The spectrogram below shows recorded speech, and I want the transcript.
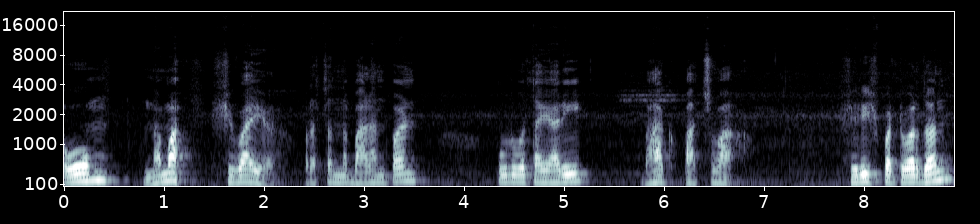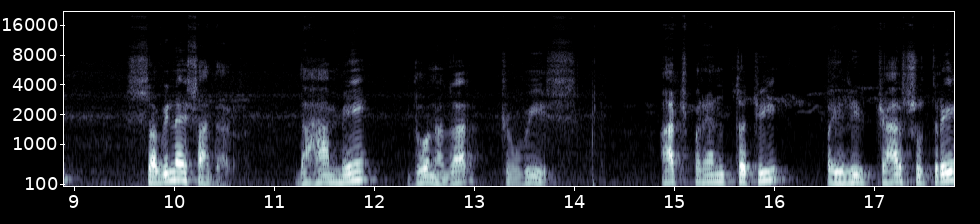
ओम नमः शिवाय. प्रसन्न बाळणपण पूर्वतयारी भाग पाचवा. शिरीष पटवर्धन सविनय सादर दहा मे दोन हजार चोवीस. आजपर्यंतची पहिली चार सूत्रे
